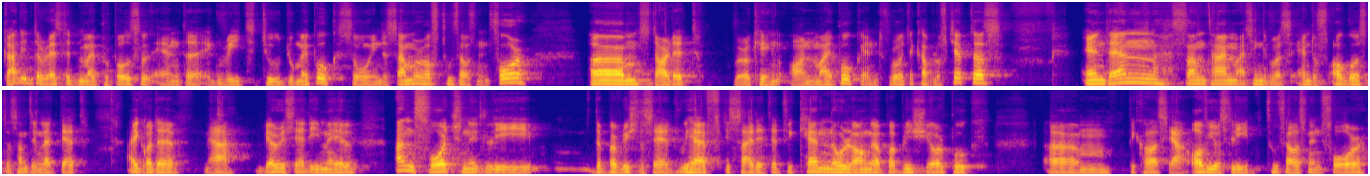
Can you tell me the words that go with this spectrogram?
got interested in my proposal and uh, agreed to do my book. So in the summer of 2004, um, started working on my book and wrote a couple of chapters. And then sometime, I think it was end of August or something like that, I got a yeah, very sad email. Unfortunately, the publisher said, we have decided that we can no longer publish your book um, because, yeah, obviously 2004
